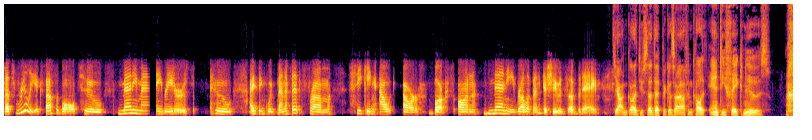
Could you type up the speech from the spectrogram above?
that's really accessible to many, many readers who I think would benefit from seeking out our books on many relevant issues of the day. Yeah, I'm glad you said that because I often call it anti fake news.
